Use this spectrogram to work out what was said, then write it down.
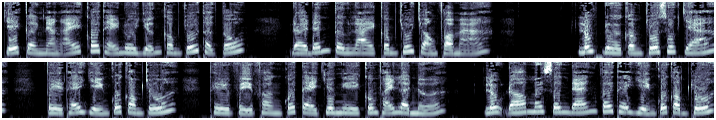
Chỉ cần nàng ấy có thể nuôi dưỡng công chúa thật tốt, đợi đến tương lai công chúa chọn phò mã. Lúc đưa công chúa xuất giá, vì thể diện của công chúa thì vị phần của tề chiêu nghi cũng phải lên nữa. Lúc đó mới xứng đáng với thể diện của công chúa.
